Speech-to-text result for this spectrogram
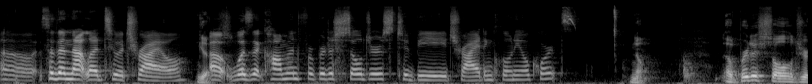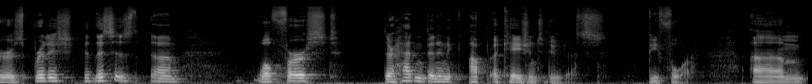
Oh, so then that led to a trial. Yes. Uh, was it common for British soldiers to be tried in colonial courts? No. No, British soldiers, British, this is, um, well, first, there hadn't been an occasion to do this before. Um,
